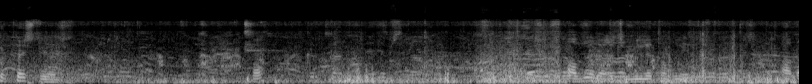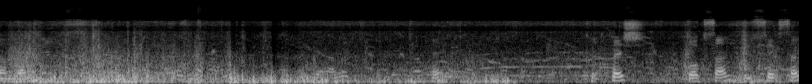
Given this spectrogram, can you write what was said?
45 diyor. He? Alıyorlar hacı, millet alıyor. Adamlar. He? 45, 90, 180.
